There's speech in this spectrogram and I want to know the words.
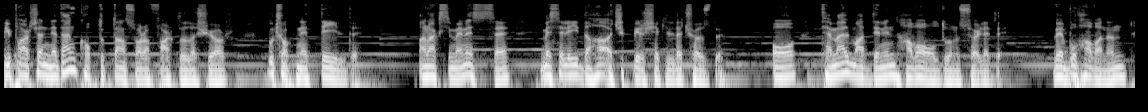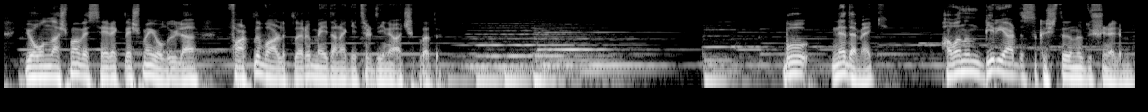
Bir parça neden koptuktan sonra farklılaşıyor? Bu çok net değildi. Anaximenes ise meseleyi daha açık bir şekilde çözdü. O, temel maddenin hava olduğunu söyledi ve bu havanın yoğunlaşma ve seyrekleşme yoluyla farklı varlıkları meydana getirdiğini açıkladı. Bu ne demek? Havanın bir yerde sıkıştığını düşünelim.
